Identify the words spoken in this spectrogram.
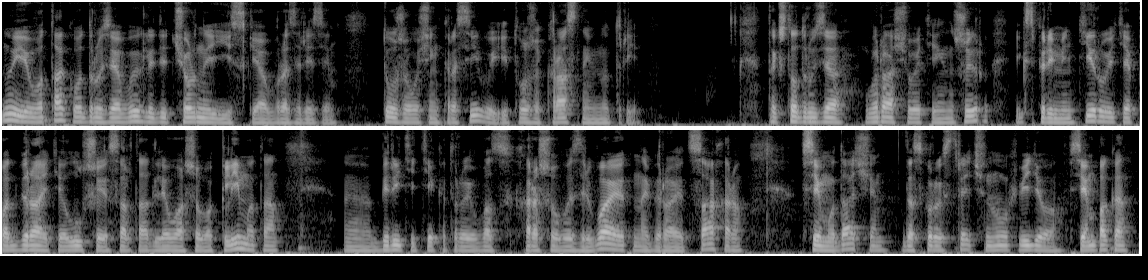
Ну и вот так вот, друзья, выглядит черный иски в разрезе. Тоже очень красивый и тоже красный внутри. Так что, друзья, выращивайте инжир, экспериментируйте, подбирайте лучшие сорта для вашего климата. Э, берите те, которые у вас хорошо вызревают, набирают сахара. Всем удачи, до скорых встреч в новых видео. Всем пока!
